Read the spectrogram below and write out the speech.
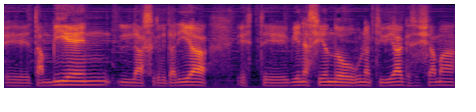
eh, también la Secretaría este, viene haciendo una actividad que se llama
